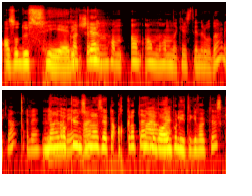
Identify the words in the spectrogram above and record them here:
Altså, du ser Kanskje ikke hun han, han, Hanne Kristin Rode, er det ikke det? Eller Nei, det var ikke hun som Nei. lanserte akkurat det. Nei, det var en politiker, faktisk.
